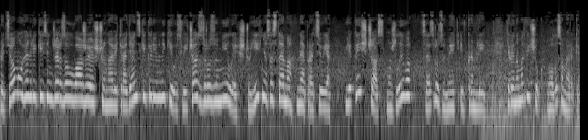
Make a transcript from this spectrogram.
При цьому Генрі Кісінджер зауважує, що навіть радянські керівники у свій час зрозуміли, що їхня система не працює. В якийсь час, можливо, це зрозуміють і в Кремлі. Ярина Матвійчук, Голос Америки.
